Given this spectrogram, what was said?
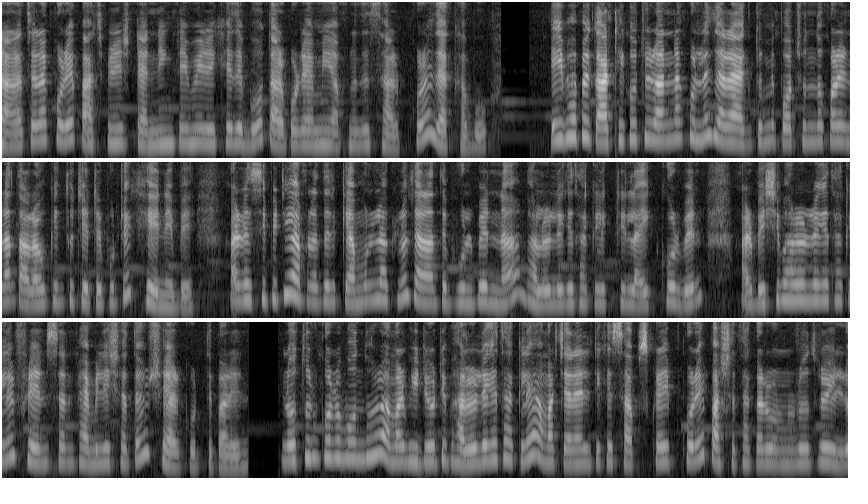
নাড়াচাড়া করে পাঁচ মিনিট স্ট্যান্ডিং টাইমে রেখে দেবো, তারপরে আমি আপনাদের সার্ভ করে দেখাবো। এইভাবে গাঠি কচু রান্না করলে যারা একদমই পছন্দ করে না, তারাও কিন্তু চেটেপুটে খেয়ে নেবে। আর রেসিপিটি আপনাদের কেমন লাগল জানাতে ভুলবেন না, ভালো লেগে থাকলে একটি লাইক করবেন, আর বেশি ভালো লেগে থাকলে ফ্রেন্ডস অ্যান্ড ফ্যামিলির সাথেও শেয়ার করতে পারেন। নতুন কোনো বন্ধুর আমার ভিডিওটি ভালো লেগে থাকলে আমার চ্যানেলটিকে সাবস্ক্রাইব করে পাশে থাকার অনুরোধ রইল।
